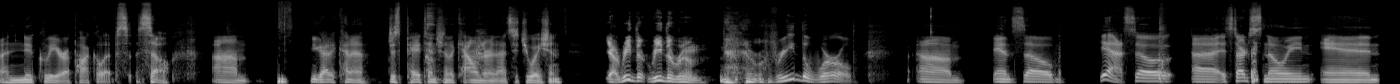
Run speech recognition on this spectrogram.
a nuclear apocalypse. So um, you got to kind of just pay attention to the calendar in that situation. Yeah, read the read the room. read the world. Um, and so yeah, so uh, it starts snowing, and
